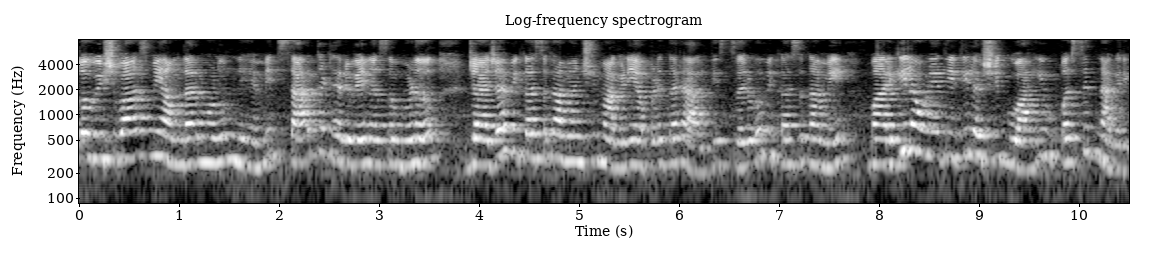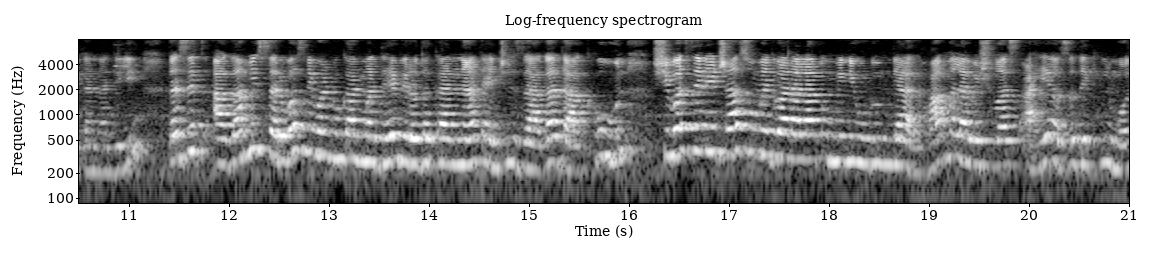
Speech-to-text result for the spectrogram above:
तो विश्वास मी आमदार म्हणून नेहमीच सार्थ ठरवेन असं म्हणत ज्या ज्या विकास कामांची मागणी आपण कराल ती सर्व विकास कामे मार्गी लावण्यात येतील अशी ग्वाही उपस्थित नागरिकांना दिली. तसेच आगामी सर्वच निवडणुकांमध्ये विरोधकांना त्यांची जागा दाखवून शिवसेनेच्याच उमेदवाराला तुम्ही निवडून द्याल. हा मला विश्वास आहे असं देखील मत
